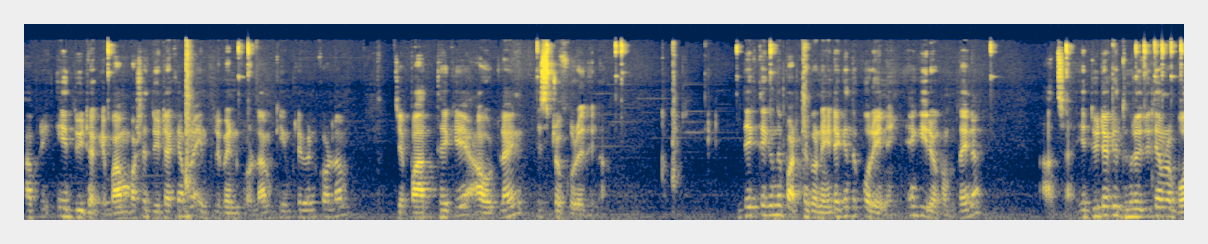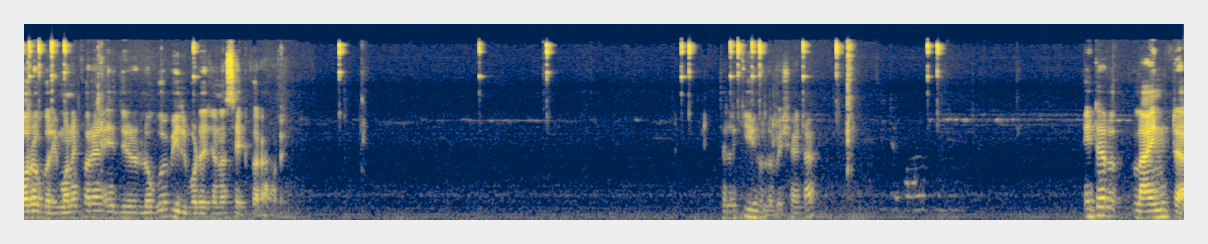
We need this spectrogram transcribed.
আপনি এই দুইটাকে, বাম পাশে দুইটাকে আমরা ইমপ্লিমেন্ট করলাম। কি ইমপ্লিমেন্ট করলাম? যে পাত থেকে আউটলাইন স্ট্রোক করে দিলাম। দেখতে কিন্তু পার্থক্য নেই, এটা কিন্তু করি নেই, একই রকম, তাই না? আচ্ছা এই দুইটাকে ধরে যদি আমরা বড় করি, মনে করেন এই দুটো লোগো বিলবোর্ডের জন্য সেট করা হবে। তাহলে কি হলো বিষয়টা? এটার লাইনটা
